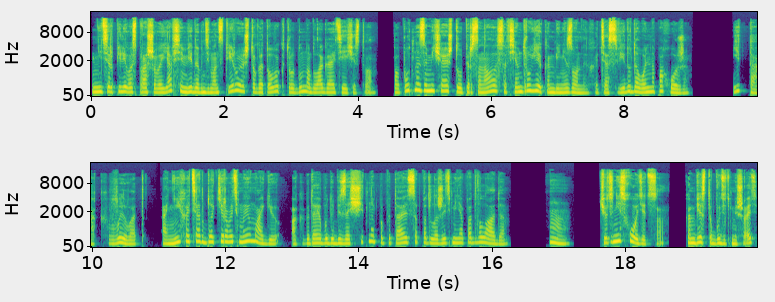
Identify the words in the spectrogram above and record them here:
Нетерпеливо спрашиваю я, всем видом демонстрируя, что готова к труду на благо Отечества. Попутно замечаю, что у персонала совсем другие комбинезоны, хотя с виду довольно похожи. Итак, вывод. Они хотят блокировать мою магию, а когда я буду беззащитна, попытаются подложить меня под Влада. Хм, что-то не сходится. Комбеста будет мешать.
